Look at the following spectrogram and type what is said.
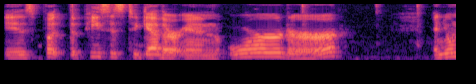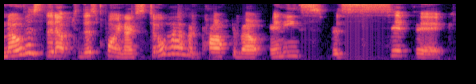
is put the pieces together in order. And you'll notice that up to this point, I still haven't talked about any specific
